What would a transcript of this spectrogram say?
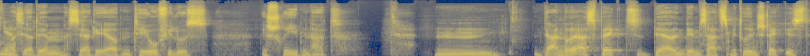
ja. was er dem sehr geehrten Theophilus geschrieben hat. Hm, der andere Aspekt, der in dem Satz mit drinsteckt, ist,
